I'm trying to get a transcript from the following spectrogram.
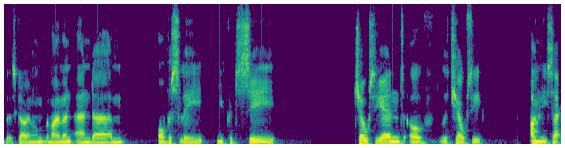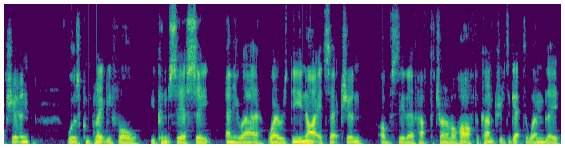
that's going on at the moment, and um, obviously you could see Chelsea end of the Chelsea only section was completely full. You couldn't see a seat anywhere. Whereas the United section, obviously, they've have to travel half the country to get to Wembley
